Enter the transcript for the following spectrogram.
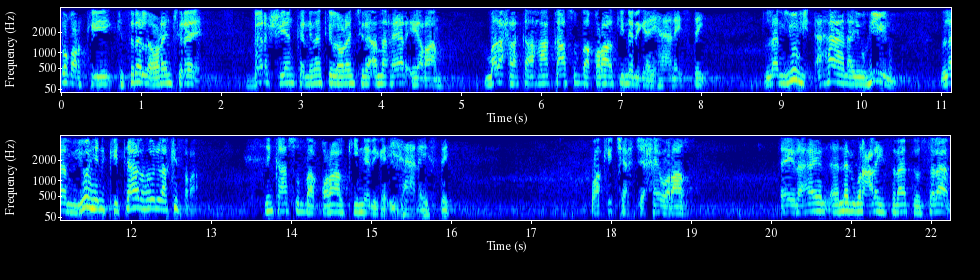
boqorkii kisre la odhan jire bershiyanka nimankii la odhan jiray ama reer iiraan. Madaxda ka ahaa kaasunbaa qoraalkii nebiga ihaanaystay lam yuhin ahaana yuhiinu lam yuhin kitaabahu ilaa kisra ninkaasunbaa qoraalkii nebiga ihaanaystay waa kii jeexjeexay waraaqda ee ilaahay nabiguna calayhi salaatu wasalaam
